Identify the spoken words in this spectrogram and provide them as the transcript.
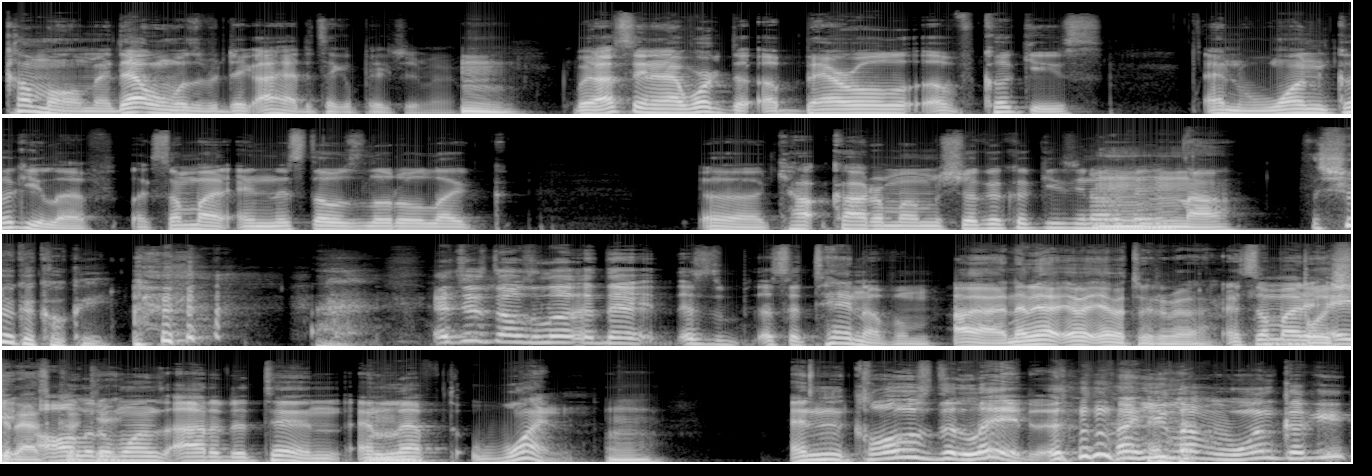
come on, man, that one was ridiculous. I had to take a picture, man. Mm. But I've seen it at work, the, a barrel of cookies, and one cookie left. Like somebody, and it's those little like uh ca- cardamom sugar cookies. You know what I mean? Mm, ja. The sugar cookie. It's just those little. they're- It's it's a ten of them, Ah, ja, nej, men jag, jag, jag vet vad du menar. and somebody Bullshit ate ass all of the ones out of the ten and left one. And then closed the lid. like you left one cookie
